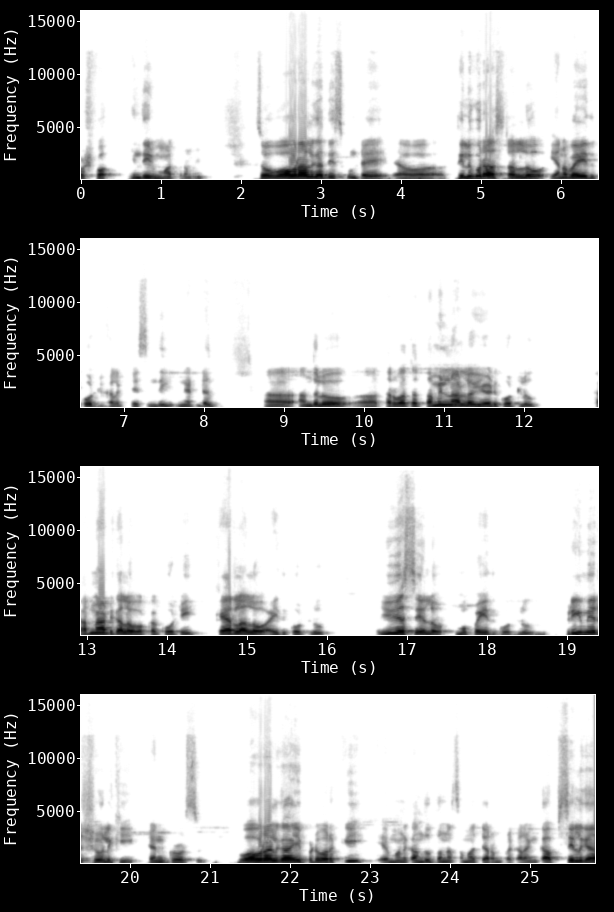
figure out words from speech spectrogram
పుష్ప హిందీ మాత్రమే. సో ఓవరాల్గా తీసుకుంటే తెలుగు రాష్ట్రాల్లో ఎనభై ఐదు కోట్లు కలెక్ట్ చేసింది నెట్. అందులో తర్వాత తమిళనాడులో ఏడు కోట్లు కర్ణాటకలో ఒక్క కోటి కేరళలో ఐదు కోట్లు యుఎస్ఏలో ముప్పై ఐదు కోట్లు ప్రీమియర్ షోలకి టెన్ క్రోర్స్. ఓవరాల్గా ఇప్పటి వరకు మనకు అందుతున్న సమాచారం ప్రకారం ఇంకా అప్సెల్గా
